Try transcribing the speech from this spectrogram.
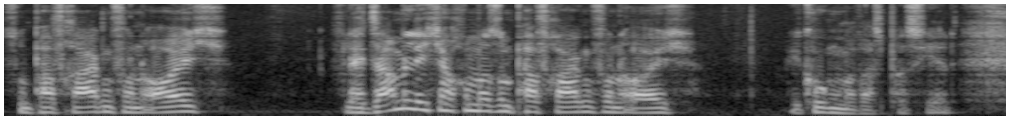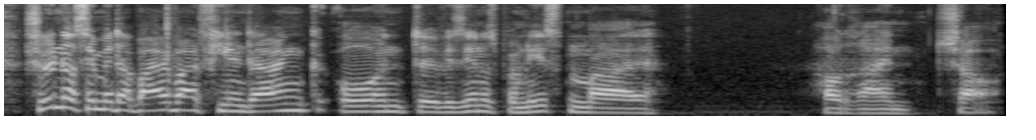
So ein paar Fragen von euch. Vielleicht sammle ich auch immer so ein paar Fragen von euch. Wir gucken mal, was passiert. Schön, dass ihr mit dabei wart. Vielen Dank und äh, wir sehen uns beim nächsten Mal. Haut rein. Ciao.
